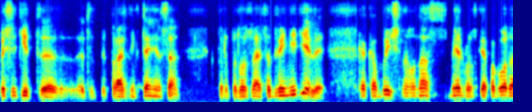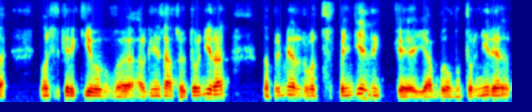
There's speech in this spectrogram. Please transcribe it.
посетит э, этот праздник тенниса, который продолжается две недели. Как обычно, у нас мельбурнская погода носит коррективы в организацию турнира – Например, вот в понедельник э, я был на турнире,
